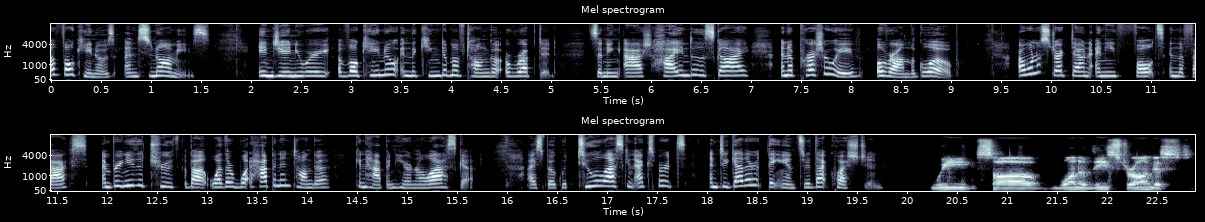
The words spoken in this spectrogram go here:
of volcanoes and tsunamis. In January, a volcano in the Kingdom of Tonga erupted, sending ash high into the sky and a pressure wave around the globe. I want to strike down any faults in the facts and bring you the truth about whether what happened in Tonga can happen here in Alaska. I spoke with two Alaskan experts, and together they answered that question we saw one of the strongest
